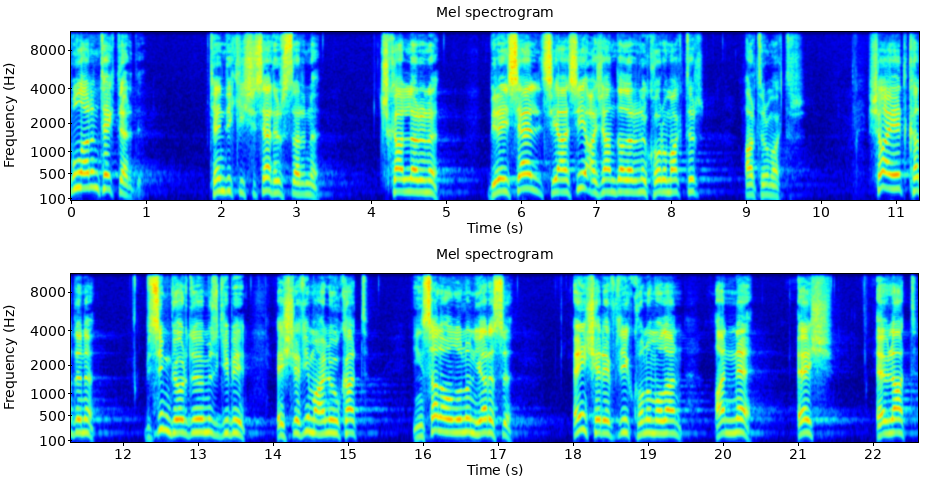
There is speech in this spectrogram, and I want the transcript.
Bunların tek derdi kendi kişisel hırslarını, çıkarlarını, bireysel siyasi ajandalarını korumaktır, artırmaktır. Şayet kadını bizim gördüğümüz gibi eşrefi mahlukat, insanoğlunun yarısı, en şerefli konum olan anne, eş, evlat,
